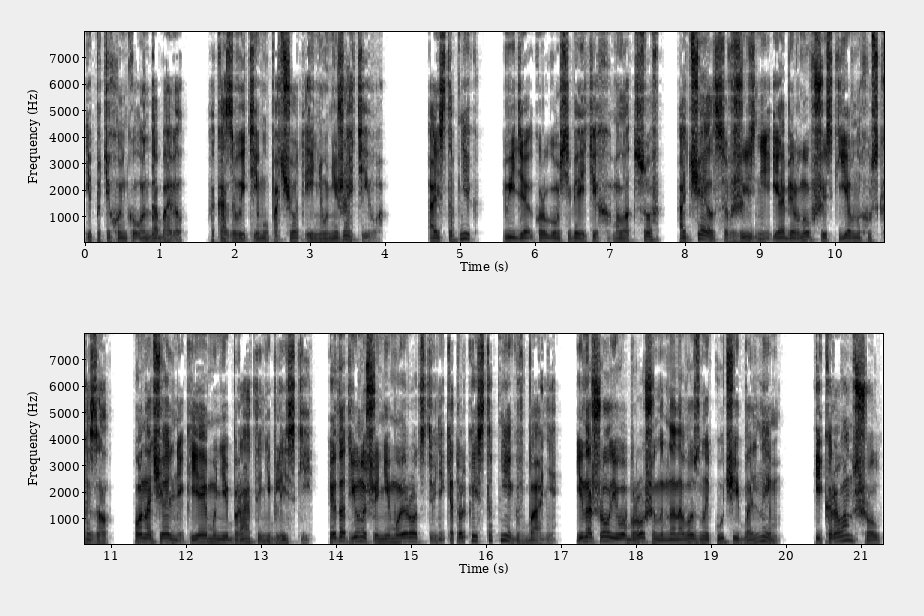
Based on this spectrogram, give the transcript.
И потихоньку он добавил, оказывайте ему почет и не унижайте его. А истопник, видя кругом себя этих молодцов, отчаялся в жизни и, обернувшись к Евнуху, сказал, «О, начальник, я ему не брат и не близкий. Этот юноша не мой родственник, я только истопник в бане, и нашел его брошенным на навозной куче и больным». И караван шел,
